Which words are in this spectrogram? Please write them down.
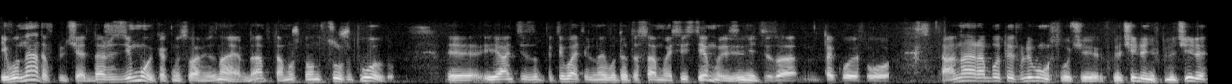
Его надо включать даже зимой, как мы с вами знаем, да, потому что он сушит воздух. Э, И антизапотевательная вот эта самая система, извините за такое слово, она работает в любом случае. Включили, не включили.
